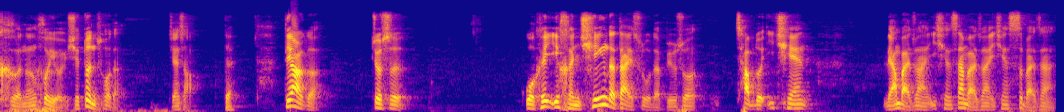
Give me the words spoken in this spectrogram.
可能会有一些顿挫的减少。对。第二个就是我可以以很轻的怠速的，比如说差不多一千两百转、一千三百转、一千四百转，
